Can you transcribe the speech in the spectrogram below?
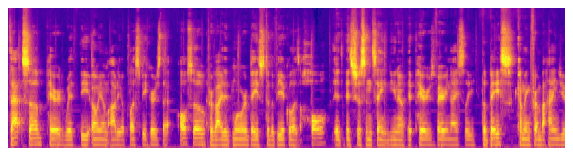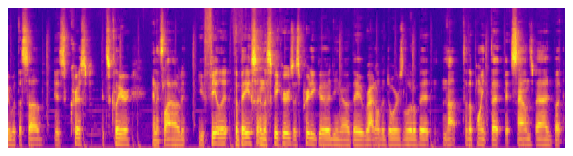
that sub paired with the OEM Audio Plus speakers that also provided more bass to the vehicle as a whole, it, it's just insane. You know, it pairs very nicely. The bass coming from behind you with the sub is crisp, it's clear, and it's loud. You feel it. The bass and the speakers is pretty good. You know, they rattle the doors a little bit, not to the point that it sounds bad, but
